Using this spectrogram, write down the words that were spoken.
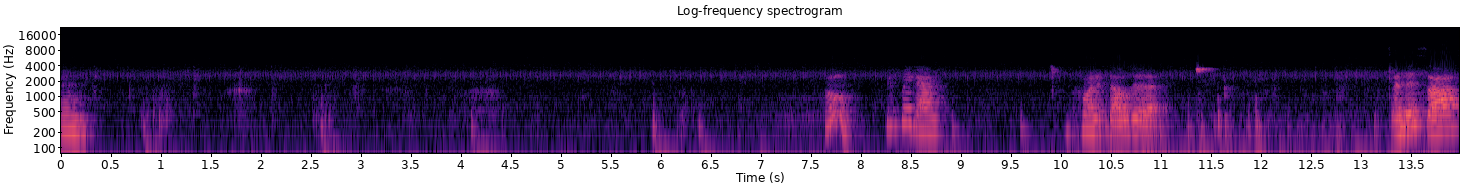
Mm. Oh, guys. Corn is so good. And this sauce,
